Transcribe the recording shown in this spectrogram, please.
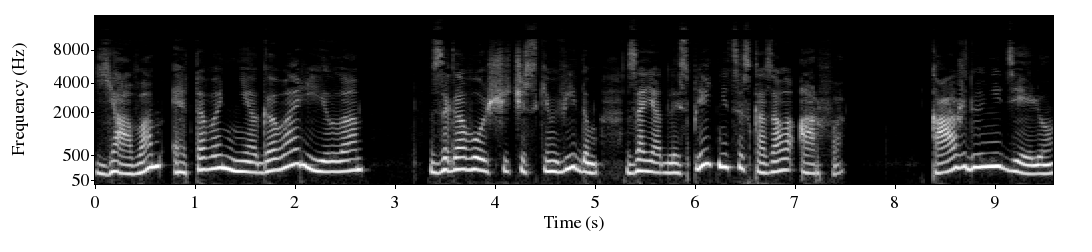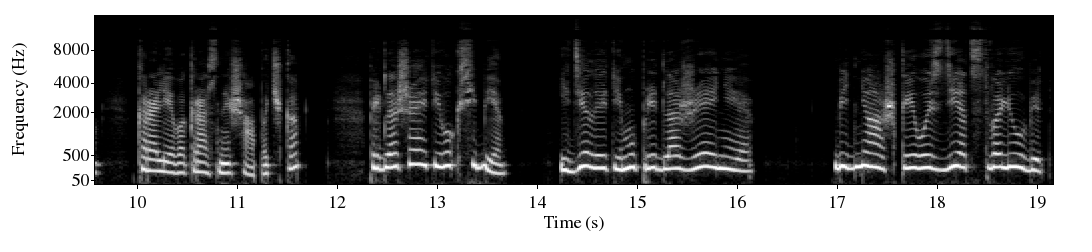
я вам этого не говорила», — заговорщическим видом заядлой сплетницы сказала Арфа. «Каждую неделю королева Красная Шапочка приглашает его к себе и делает ему предложение. Бедняжка его с детства любит,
